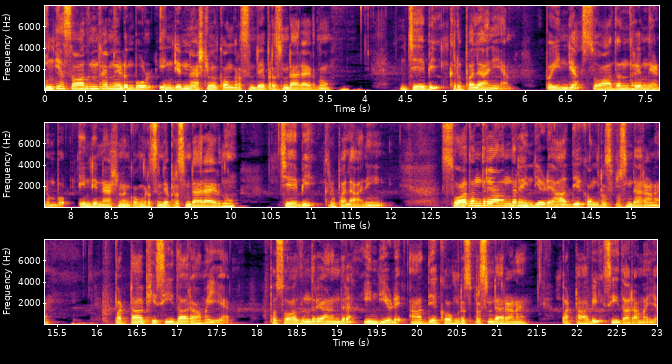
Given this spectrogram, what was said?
ഇന്ത്യ സ്വാതന്ത്ര്യം നേടുമ്പോൾ ഇന്ത്യൻ നാഷണൽ കോൺഗ്രസിന്റെ പ്രസിഡന്റ് ആരായിരുന്നു? ജെ ബി കൃപലാനിയാണ്. അപ്പോൾ ഇന്ത്യ സ്വാതന്ത്ര്യം നേടുമ്പോൾ ഇന്ത്യൻ നാഷണൽ കോൺഗ്രസിന്റെ പ്രസിഡന്റ് ആരായിരുന്നു? J B Kripalani. സ്വാതന്ത്ര്യാനന്തര ഇന്ത്യയുടെ ആദ്യ കോൺഗ്രസ് പ്രസിഡന്റ് ആരാണ്? പട്ടാഭി സീതാരാമയ്യ അപ്പോൾ സ്വാതന്ത്ര്യാനന്തര ഇന്ത്യയുടെ ആദ്യ കോൺഗ്രസ് പ്രസിഡന്റ് ആരാണ്? പട്ടാഭി സീതാരാമയ്യ.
